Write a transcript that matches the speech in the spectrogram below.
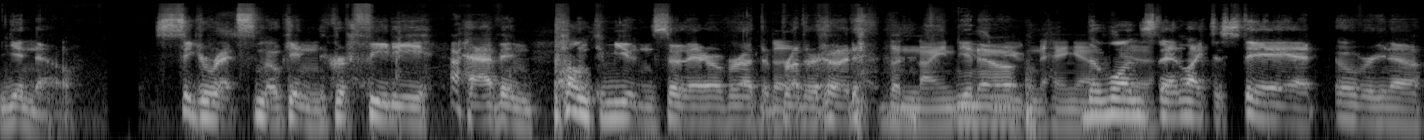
you know, cigarette smoking, graffiti having punk mutants So they're there over at the, The- Brotherhood. The '90s You know, mutant hangout. the ones that like to stay at over, you know,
